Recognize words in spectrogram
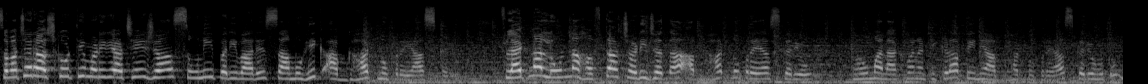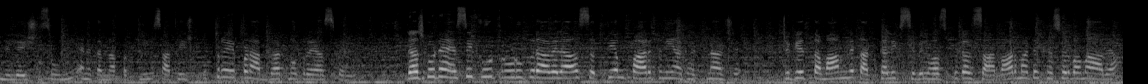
સમાચાર રાજકોટથી મળી રહ્યા છે, જ્યાં સોની પરિવારે સામૂહિક આપઘાતનો પ્રયાસ કર્યો. ફ્લેટમાં લોનના હપ્તા ચડી જતા આપઘાતનો પ્રયાસ કર્યો. ઘઉંમાં નાખવાના ટીકડા પીને આપઘાતનો પ્રયાસ કર્યો હતો. નિલેશ સોની અને તેમના પત્ની સાથે જ પુત્રએ પણ આપઘાતનો પ્રયાસ કર્યો. રાજકોટના એસી ફૂટ રોડ ઉપર આવેલા સત્યમ પાર્કની આ ઘટના છે, જો કે તમામને તાત્કાલિક સિવિલ હોસ્પિટલ સારવાર માટે ખસેડવામાં આવ્યા.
